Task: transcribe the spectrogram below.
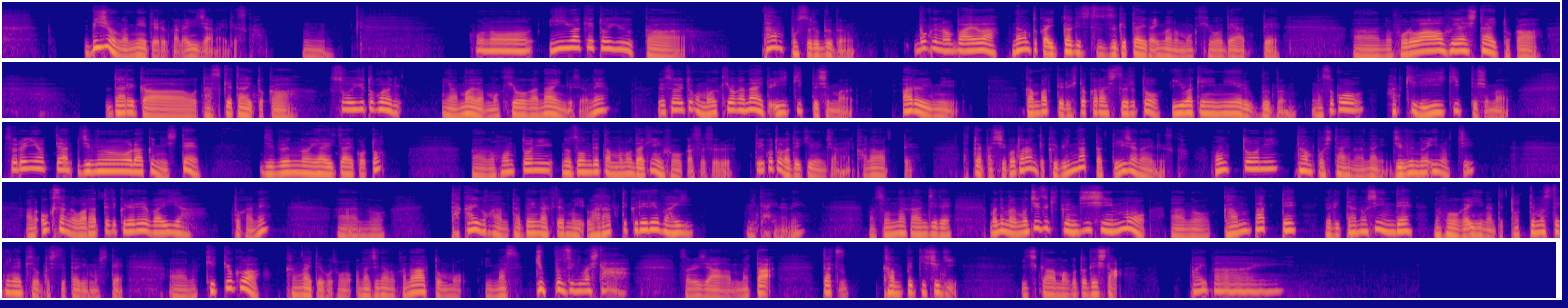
ビジョンが見えてるからいいじゃないですか。うん。この言い訳というか、担保する部分。僕の場合は、なんとか1ヶ月続けたいが今の目標であって、あのフォロワーを増やしたいとか、誰かを助けたいとか、そういうところにはまだ目標がないんですよね。でそういうとこ目標がないと言い切ってしまう。ある意味頑張ってる人からすると言い訳に見える部分。そこをはっきり言い切ってしまう。それによって自分を楽にして自分のやりたいことあの本当に望んでたものだけにフォーカスする。っていうことができるんじゃないかなって。例えば仕事なんてクビになったっていいじゃないですか。本当に担保したいのは何？自分の命？あの奥さんが笑っててくれればいいやとかね。あの高いご飯食べれなくてもいい笑ってくれればいいみたいなね。まあ、そんな感じで、まあ、でも望月くん自身もあの頑張ってより楽しんでの方がいいなんてとっても素敵なエピソードしてたりもしてあの結局は考えてることも同じなのかなと思います。10分過ぎました。それじゃあまた脱完璧主義市川誠でした。バイバイ。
